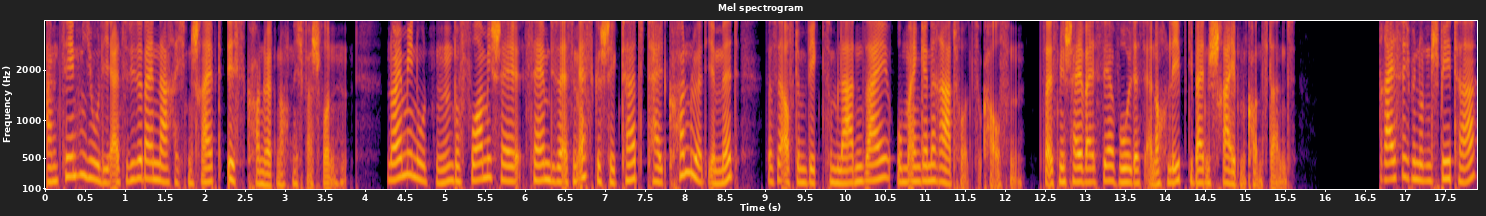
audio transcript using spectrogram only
Am 10. Juli, als sie diese beiden Nachrichten schreibt, ist Conrad noch nicht verschwunden. Neun Minuten bevor Michelle Sam diese SMS geschickt hat, teilt Conrad ihr mit, dass er auf dem Weg zum Laden sei, um einen Generator zu kaufen. Das heißt, Michelle weiß sehr wohl, dass er noch lebt, die beiden schreiben konstant. 30 Minuten später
